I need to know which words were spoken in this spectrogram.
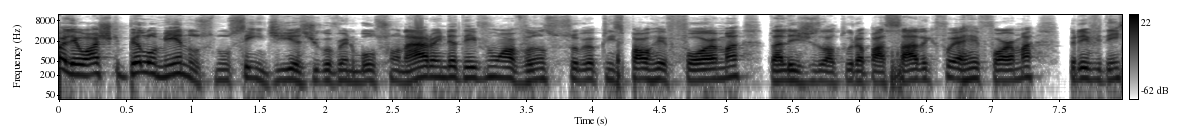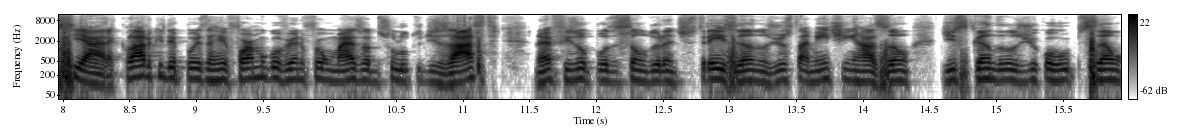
Olha, eu acho que pelo menos nos 100 dias de governo Bolsonaro ainda teve um avanço sobre a principal reforma da legislatura passada, que foi a reforma previdenciária. Claro que depois da reforma o governo foi um mais absoluto desastre, né? Fiz oposição durante os três anos, justamente em razão de escândalos de corrupção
